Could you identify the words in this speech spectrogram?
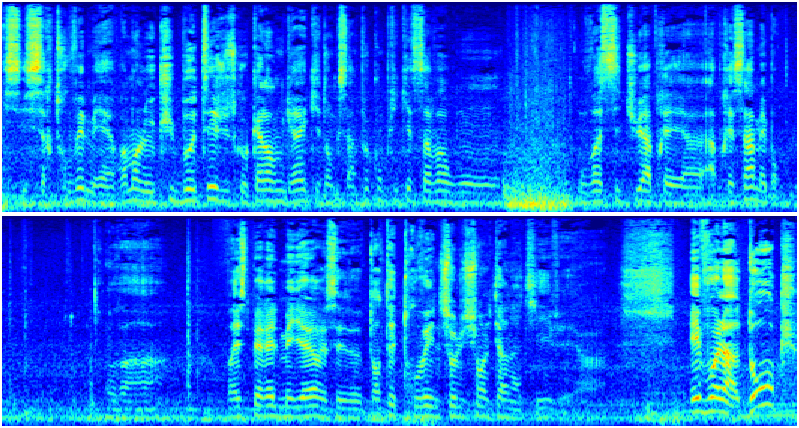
il, s'est retrouvé, mais vraiment le cul botté jusqu'au calendrier grec. Et donc c'est un peu compliqué de savoir où on, va se situer après, après ça. Mais bon, on va, espérer le meilleur, essayer de tenter de trouver une solution alternative. Et, et voilà, donc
